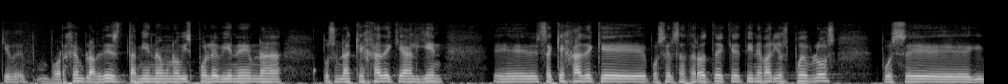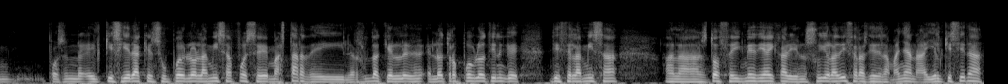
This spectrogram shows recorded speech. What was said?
Que, por ejemplo, a veces también a un obispo le viene una, pues una queja de que alguien eh, se queja de que pues el sacerdote que tiene varios pueblos pues, eh, pues él quisiera que en su pueblo la misa fuese más tarde y le resulta que el, otro pueblo tiene que dice la misa a las doce y media y, el suyo la dice a las diez de la mañana y él quisiera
